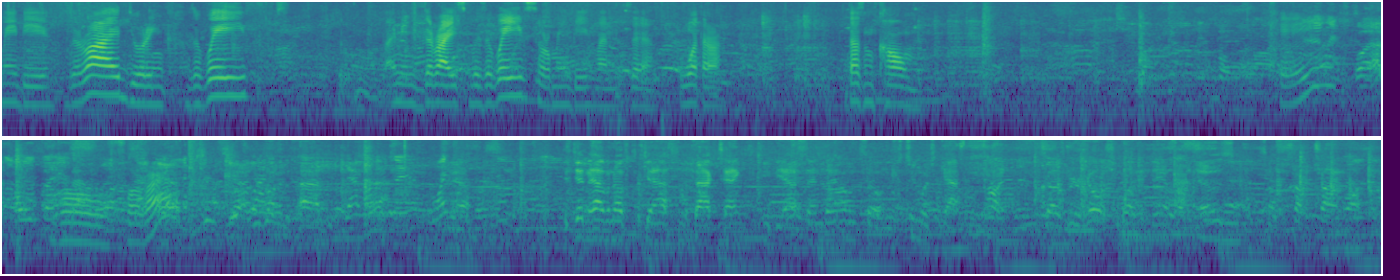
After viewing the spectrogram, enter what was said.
maybe the ride, during the wave. I mean the rise with the waves, or maybe when the water doesn't calm. Okay, go forward. It didn't have enough gas in the back tank to keep the ass end down, so there was too much gas in the front. So as we were going, she wanted to dance on her nose, so she started chime walking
